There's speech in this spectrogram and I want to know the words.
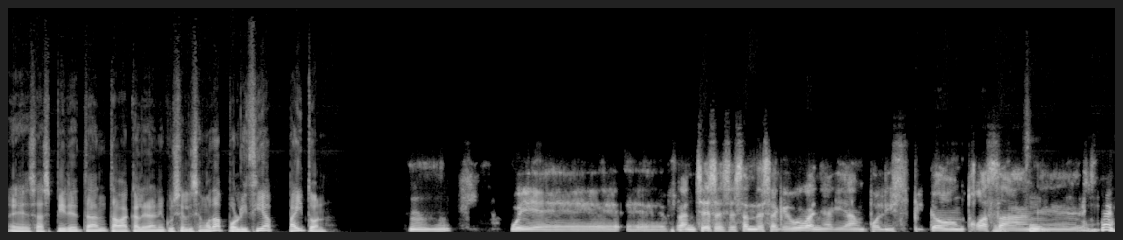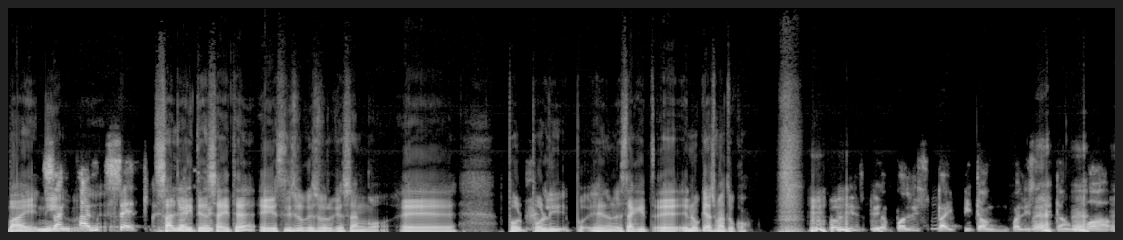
e, zazpiretan, tabakaleran ikusi izango da, polizia Python. Mhm. Ui, e, e, frantsesez esan dezakegu, baina gian poliz piton, troazan, e, Bai, ni zankantzet. zaila egiten zait, eh? Ez dizuk ez urk esango. E, pol, poli, po, ez dakit, e, enuke asmatuko. Poliz, poliz pai piton, poliz piton, bo.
